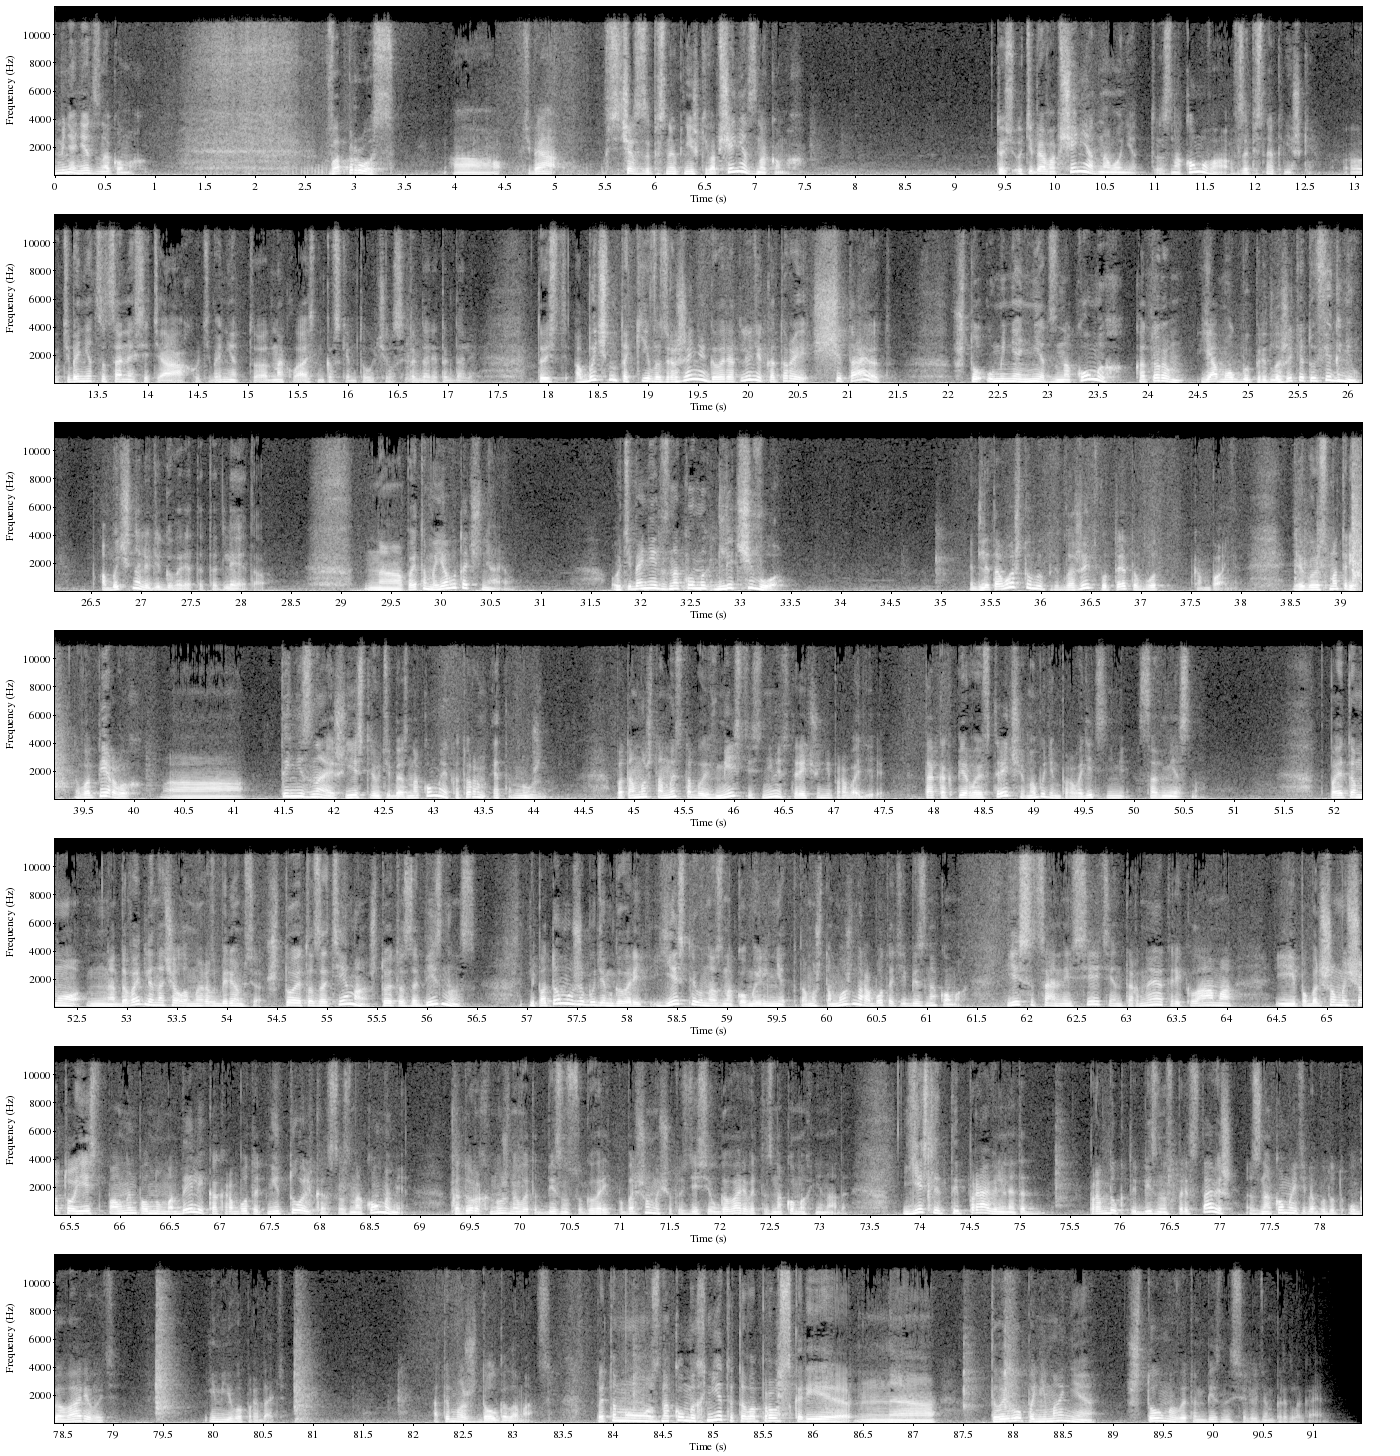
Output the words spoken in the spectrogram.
У меня нет знакомых. Вопрос. А, у тебя сейчас в записной книжке вообще нет знакомых? То есть у тебя вообще ни одного нет знакомого в записной книжке? У тебя нет в социальных сетях, у тебя нет одноклассников, с кем ты учился и так далее, и так далее. То есть обычно такие возражения говорят люди, которые считают, что у меня нет знакомых, которым я мог бы предложить эту фигню. Обычно люди говорят это для этого. А, поэтому я уточняю. У тебя нет знакомых для чего? Для того, чтобы предложить вот эту вот компанию. Я говорю, смотри, во-первых, а, ты не знаешь, есть ли у тебя знакомые, которым это нужно. Потому что мы с тобой вместе с ними встречу не проводили. Так как первые встречи мы будем проводить с ними совместно. Поэтому давай для начала мы разберемся, что это за тема, что это за бизнес, и потом уже будем говорить, есть ли у нас знакомые или нет, потому что можно работать и без знакомых. Есть социальные сети, интернет, реклама, и по большому счету есть полным-полно моделей, как работать не только со знакомыми, которых нужно в этот бизнес уговорить. По большому счету здесь и уговаривать-то знакомых не надо. Если ты правильно этот продукт и бизнес представишь, знакомые тебя будут уговаривать им его продать. А ты можешь долго ломаться. Поэтому знакомых нет, это вопрос скорее э, твоего понимания, что мы в этом бизнесе людям предлагаем.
